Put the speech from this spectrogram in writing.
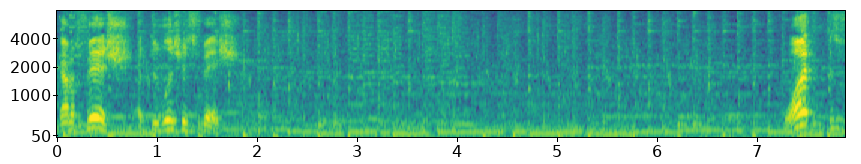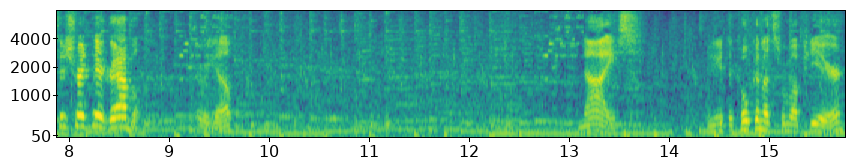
I got a fish. A delicious fish. What? There's a fish right there. Grab him. There we go. Nice. We get the coconuts from up here.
